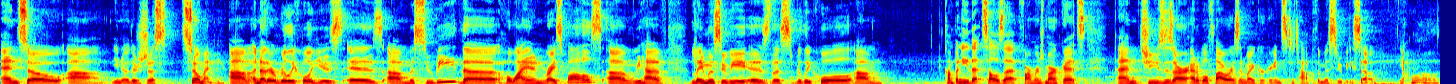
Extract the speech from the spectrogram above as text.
And so, um, you know, there's just so many. Um, another really cool use is um, masubi, the Hawaiian rice balls. Um, we have Le Masubi is this really cool um, company that sells at farmers markets, and she uses our edible flowers and microgreens to top the masubi. So, yeah. Cool.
